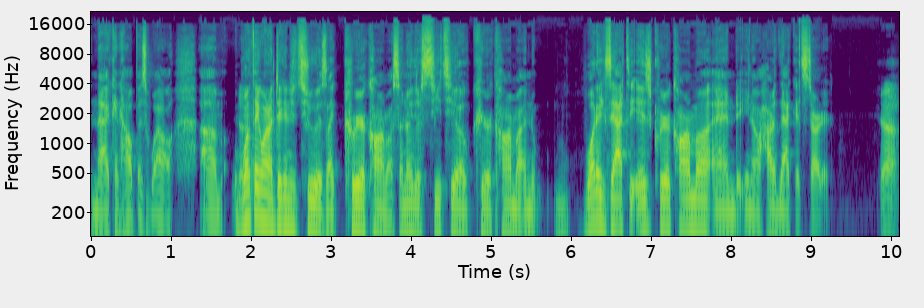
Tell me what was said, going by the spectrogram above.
and that can help as well. Um, yeah. One thing I want to dig into too is like career karma. So I know there's CTO of Career Karma, and what exactly is Career Karma, and you know how did that get started? Yeah.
